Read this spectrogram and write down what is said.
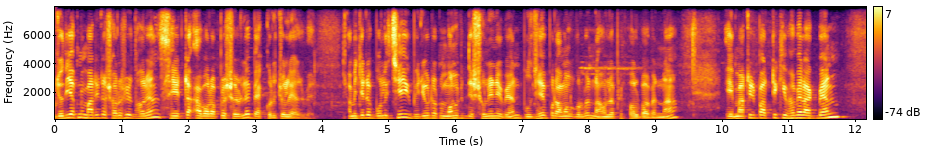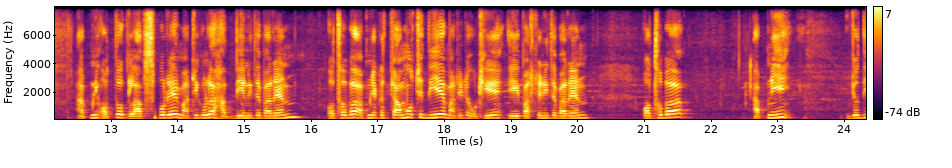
যদি আপনি মাটিটা সরাসরি ধরেন, সেটা আবার আপনার শরীরে ব্যাক করে চলে আসবে। আমি যেটা বলেছি, ভিডিওটা আপনি মনোযোগ দিয়ে শুনে নেবেন, বুঝে পরে আমল করবেন, না হলে আপনি ফল পাবেন না। এই মাটির পাত্রটি কীভাবে রাখবেন? আপনি অত গ্লাভস পরে মাটিগুলো হাত দিয়ে নিতে পারেন। অথবা আপনি একটা চামচ দিয়ে মাটিটা উঠিয়ে এই পাত্রে নিতে পারেন। অথবা আপনি যদি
